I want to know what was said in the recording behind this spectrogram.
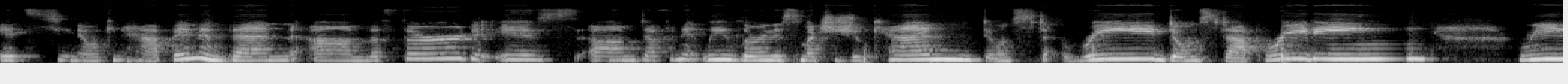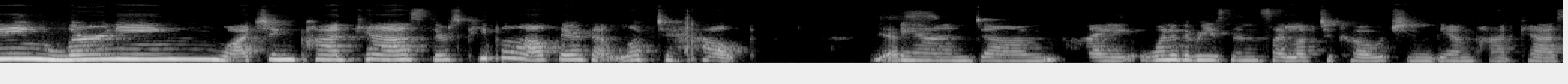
it's, you know, it can happen. And then um, the third is um, definitely learn as much as you can. Don't st- read, don't stop reading. Reading, learning, watching podcasts. There's people out there that love to help Yes. And um, I, one of the reasons I love to coach and be on podcasts,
